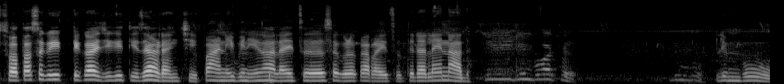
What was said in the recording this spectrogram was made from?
स्वतः सगळी एकटी काळजी घेते झाडांची. पाणी बिणी घालायचं सगळं करायचं. तिला लय नाद. लिंबू.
